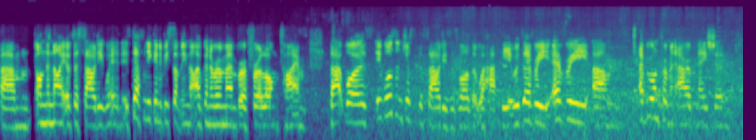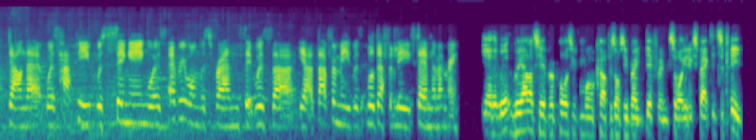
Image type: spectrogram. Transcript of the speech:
um, on the night of the Saudi win is definitely going to be something that I'm going to remember for a long time. That was it wasn't just the Saudis as well that were happy. It was every every um, everyone from an Arab nation down there was happy, was singing, was everyone was friends. It was uh, yeah, that for me was will definitely stay in the memory. Yeah, the re- reality of reporting from World Cup is obviously very different to what you'd expect it to be.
